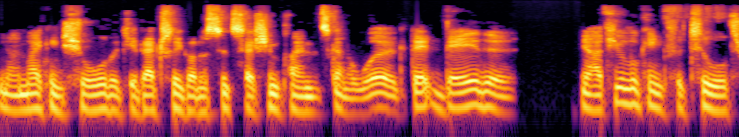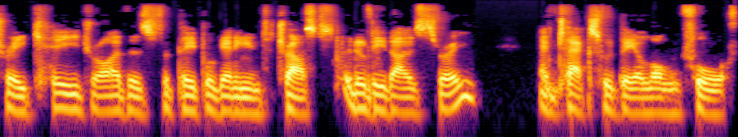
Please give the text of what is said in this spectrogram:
you know, making sure that you've actually got a succession plan that's going to work. They're, they're the, you know, if you're looking for two or three key drivers for people getting into trusts, it'll be those three and tax would be a long fourth.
